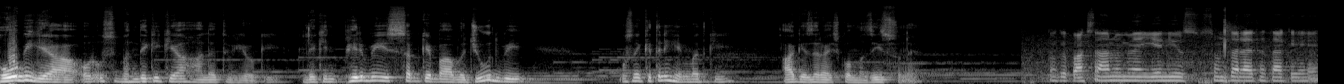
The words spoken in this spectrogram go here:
ہو بھی گیا اور اس بندے کی کیا حالت ہوئی ہوگی۔ لیکن پھر بھی اس سب کے باوجود بھی اس نے کتنی ہمت کی؟ آگے ذرا اس کو مزید سنیں۔ کیونکہ پاکستان میں میں یہ نیوز سنتا رہتا تھا کہ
